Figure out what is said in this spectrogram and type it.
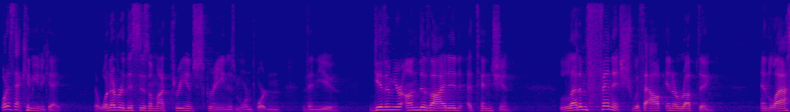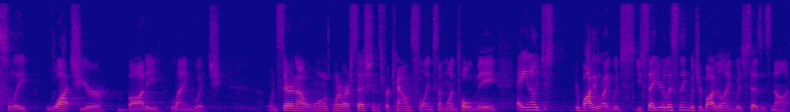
What does that communicate? That whatever this is on my three inch screen is more important than you. Give him your undivided attention. Let him finish without interrupting. And lastly, watch your body language. When Sarah and I one of our sessions for counseling, someone told me, hey, you know, just your body language, you say you're listening, but your body language says it's not.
